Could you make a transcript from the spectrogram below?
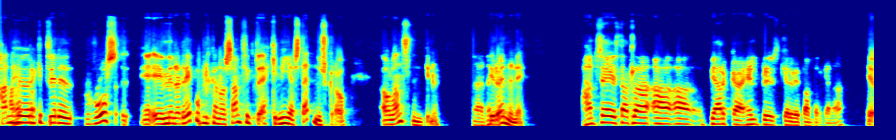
Hann Hann- hefur ekkert verið ros... Ég ég meina, republikana samþyktu ekki nýja stefnuskrá á landstinginu nei, í rauninni. hann segist alltaf að að bjarga heilbriðiskerfi bandaríkjana Já.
